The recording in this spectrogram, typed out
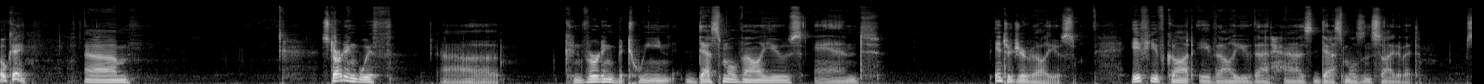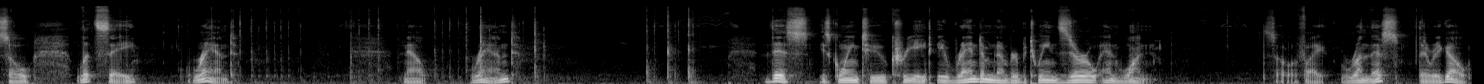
Okay, um, starting with uh, converting between decimal values and integer values. If you've got a value that has decimals inside of it, so let's say rand. Now, rand, this is going to create a random number between 0 and 1. So if I run this, there we go.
